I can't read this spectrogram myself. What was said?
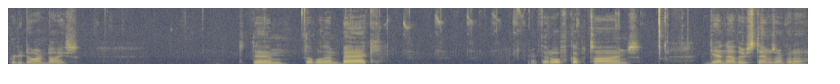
pretty darn nice. Them, double them back. Wrap that off a couple times. Again, now those stems aren't going to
